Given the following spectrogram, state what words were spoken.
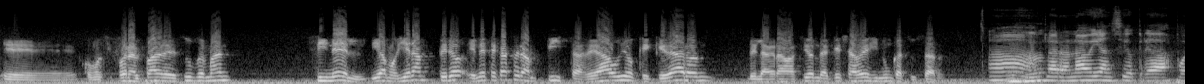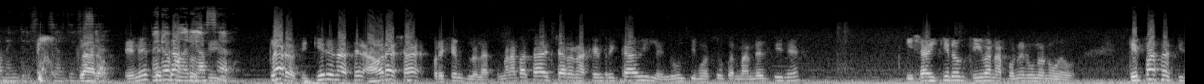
eh, como si fuera el padre de Superman, sin él, digamos, y eran, pero en este caso eran pistas de audio que quedaron de la grabación de aquella vez y nunca se usaron. Ah, claro, no habían sido creadas por inteligencia artificial. Claro, en este pero podría ser. Claro, si quieren hacer, ahora ya, por ejemplo, la semana pasada echaron a Henry Cavill, el último Superman del cine, y ya dijeron que iban a poner uno nuevo. ¿Qué pasa si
